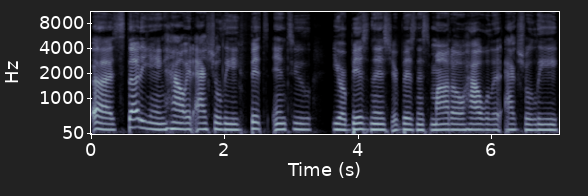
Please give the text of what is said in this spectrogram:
uh, studying how it actually fits into your business, your business model. How will it actually,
